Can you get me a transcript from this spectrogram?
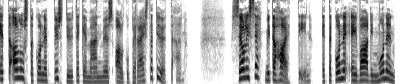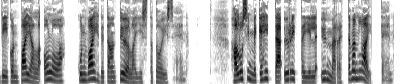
että alustakone pystyy tekemään myös alkuperäistä työtään. Se oli se, mitä haettiin, että kone ei vaadi monen viikon pajalla oloa, kun vaihdetaan työlajista toiseen. Halusimme kehittää yrittäjille ymmärrettävän laitteen.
